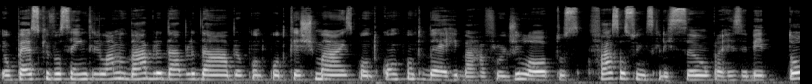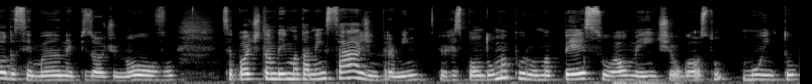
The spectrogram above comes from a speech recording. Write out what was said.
eu peço que você entre lá no www.podcastmais.com.br barra flor de lótus, faça a sua inscrição para receber toda semana episódio novo. Você pode também mandar mensagem para mim, eu respondo uma por uma pessoalmente. Eu gosto muito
